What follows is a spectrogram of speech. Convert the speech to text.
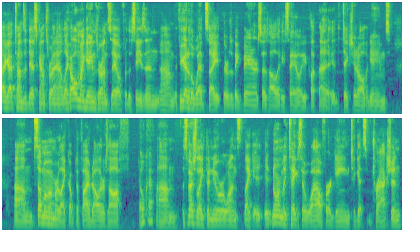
I got tons of discounts right now. Like all my games are on sale for the season. Um, if you go to the website, there's a big banner that says holiday sale. You click that, it takes you to all the games. Um, some of them are like up to five dollars off. Okay. um, especially like the newer ones. Like it, it normally takes a while for a game to get some traction.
